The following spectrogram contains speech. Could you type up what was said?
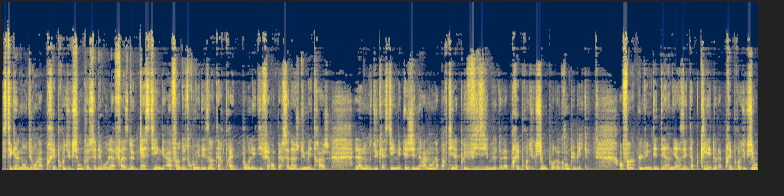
C'est également durant la pré-production que se déroule la phase de casting afin de trouver des interprètes pour les différents personnages du métrage. L'annonce du casting est généralement la partie la plus visible de la pré-production pour le grand public. Enfin, l'une des dernières étapes clés de la pré-production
